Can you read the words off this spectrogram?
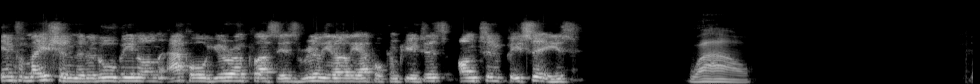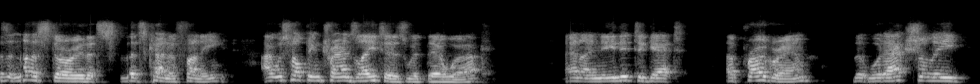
information that had all been on Apple Europluses, really early Apple computers, onto PCs. Wow. There's another story that's that's kind of funny. I was helping translators with their work, and I needed to get a program that would actually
